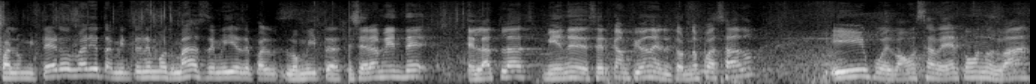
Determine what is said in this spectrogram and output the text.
palomiteros, Mario, también tenemos más semillas de palomitas. Sinceramente, el Atlas viene de ser campeón en el torneo pasado y pues vamos a ver cómo nos va.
